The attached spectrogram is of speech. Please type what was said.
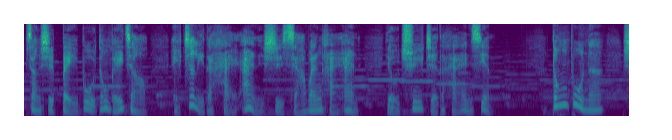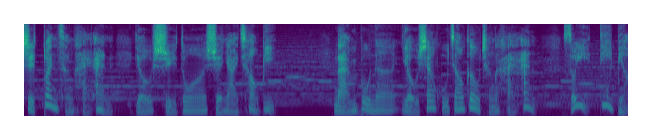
像是北部东北角，哎，这里的海岸是峡湾海岸，有曲折的海岸线。东部呢是断层海岸，有许多悬崖峭壁；南部呢有珊瑚礁构成的海岸，所以地表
